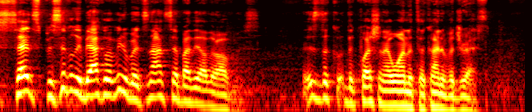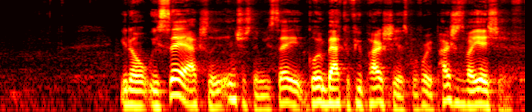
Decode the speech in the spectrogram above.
said specifically by Yaakov Avinu, but it's not said by the other Avos? This is the, the question I wanted to kind of address. You know, we say actually interesting. We say going back a few parshias before Parshas Vayeshev,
